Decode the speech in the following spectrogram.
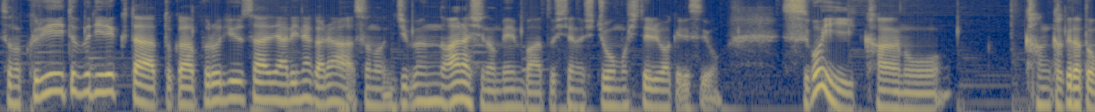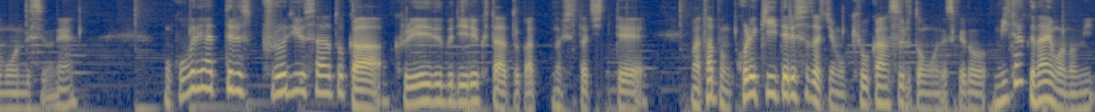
そのクリエイティブディレクターとかプロデューサーでありながら、その自分の嵐のメンバーとしての主張もしてるわけですよ。すごい、あの、感覚だと思うんですよね。もうここでやってるプロデューサーとか、クリエイティブディレクターとかの人たちって、まあ多分これ聞いてる人たちも共感すると思うんですけど、見たくないものを見、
